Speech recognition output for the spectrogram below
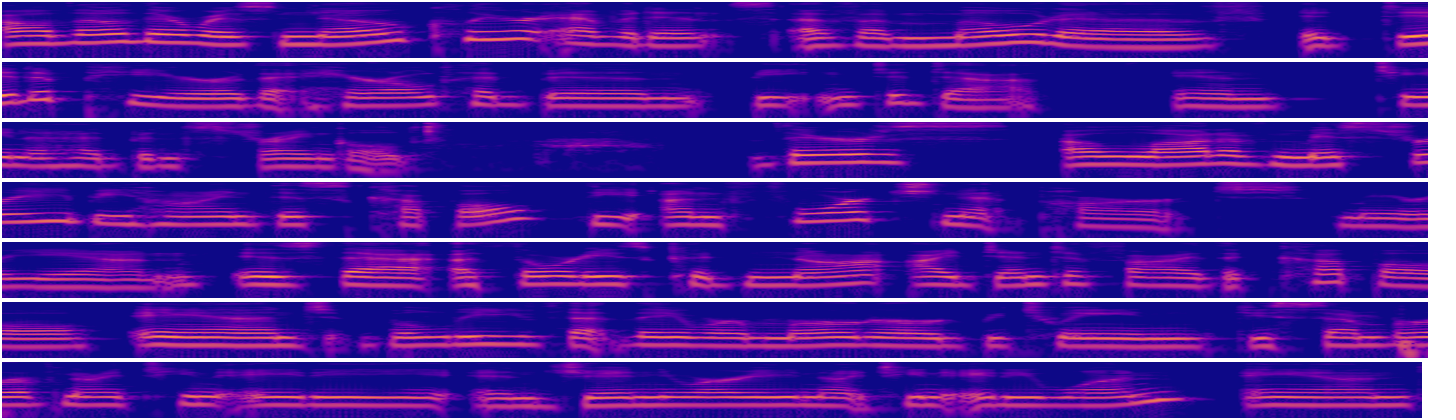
Although there was no clear evidence of a motive, it did appear that Harold had been beaten to death and Tina had been strangled. There's a lot of mystery behind this couple. The unfortunate part, MaryAnne, is that authorities could not identify the couple and believe that they were murdered between December of 1980 and January 1981. And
